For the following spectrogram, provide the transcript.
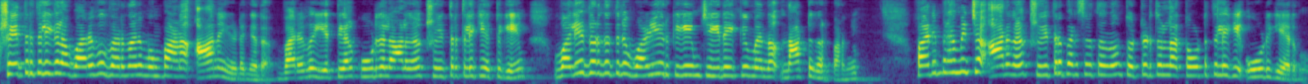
ക്ഷേത്രത്തിലേക്കുള്ള വരവ് വരുന്നതിന് മുമ്പാണ് ആന ഇടഞ്ഞത്. വരവ് എത്തിയാൽ കൂടുതൽ ആളുകൾ ക്ഷേത്രത്തിലേക്ക് എത്തുകയും വലിയ ദുരന്തത്തിന് വഴിയൊരുക്കുകയും ചെയ്തേക്കുമെന്ന് നാട്ടുകാർ പറഞ്ഞു. പരിഭ്രമിച്ച ആനകൾ ക്ഷേത്ര പരിസരത്തു നിന്നും തൊട്ടടുത്തുള്ള തോട്ടത്തിലേക്ക് ഓടുകയായിരുന്നു.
